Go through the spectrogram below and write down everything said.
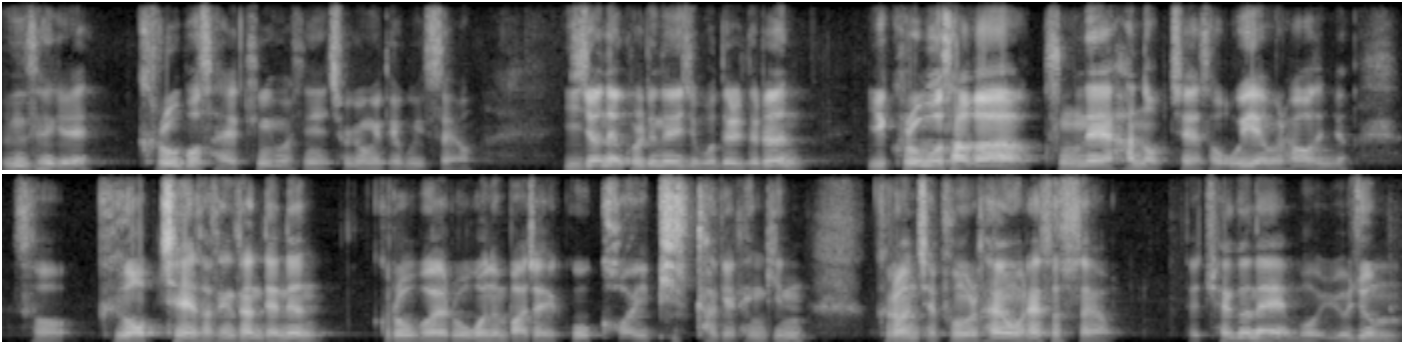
은색의 그로버사의 튜닝 머신이 적용이 되고 있어요. 이전의 골든에이지 모델들은 이 그로버사가 국내 한 업체에서 OEM을 하거든요 그래서 그 업체에서 생산되는 그로버의 로고는 빠져 있고 거의 비슷하게 생긴 그런 제품을 사용을 했었어요 근데 최근에 뭐 요즘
